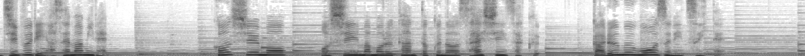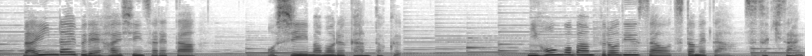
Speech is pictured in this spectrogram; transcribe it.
ジブリ汗まみれ。今週も押井守監督の最新作「ガルム・ウォーズ」について。LINE ライブで配信された押井守監督。日本語版プロデューサーを務めた鈴木さん。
